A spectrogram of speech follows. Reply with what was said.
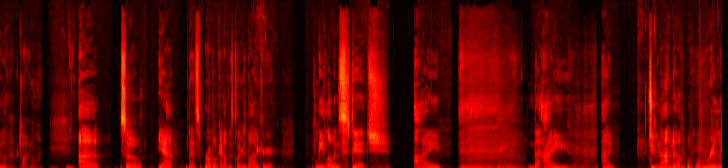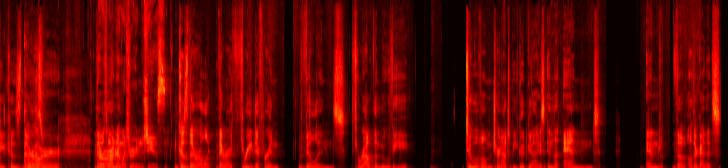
Ooh, I'm talking a lot. Uh, so yeah, that's RoboCop. That's Clarence Boddicker. Lilo and Stitch. I that I I do not know really because there was- are I was are wondering no- what you were going to choose. because there are like there are three different villains throughout the movie. Two of them turn out to be good guys in the end, and the other guy that's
